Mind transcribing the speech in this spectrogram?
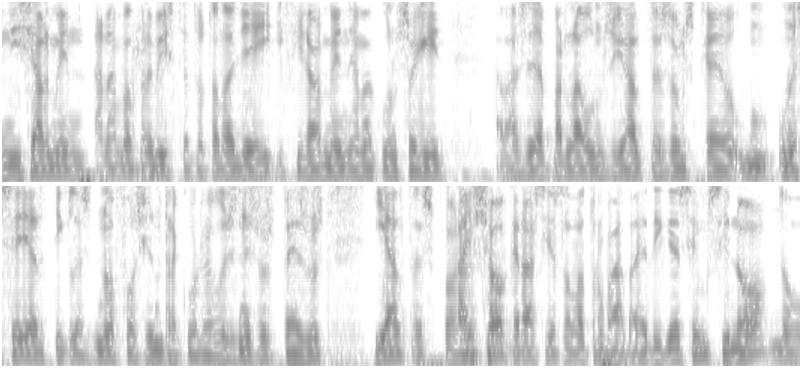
inicialment anava prevista tota la llei i finalment hem aconseguit, a base de parlar uns i altres, doncs, que un, una sèrie d'articles no fossin recorreguts ni suspesos i altres coses. Això gràcies a la trobada, eh, diguéssim, si no, No,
